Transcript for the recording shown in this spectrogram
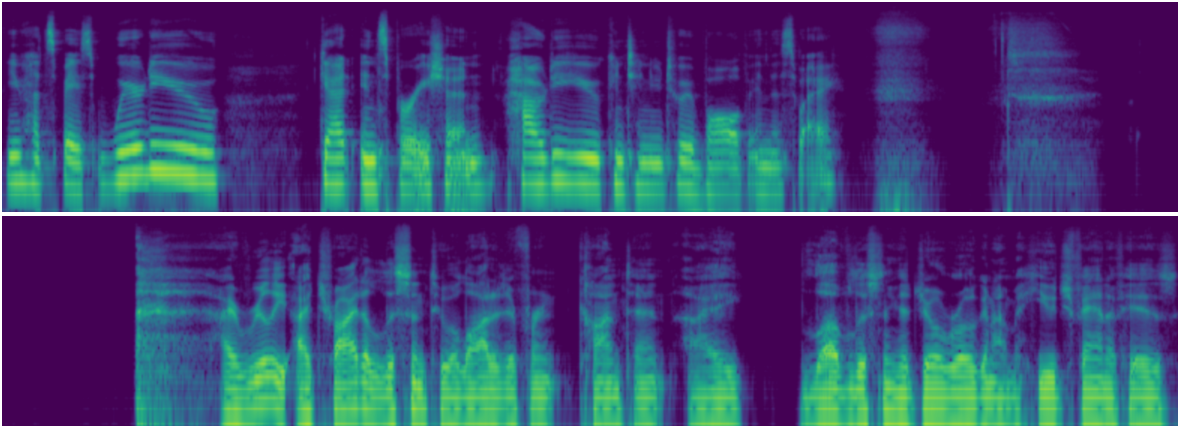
You had space. Where do you get inspiration? How do you continue to evolve in this way? I really I try to listen to a lot of different content. I love listening to Joe Rogan. I'm a huge fan of his.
